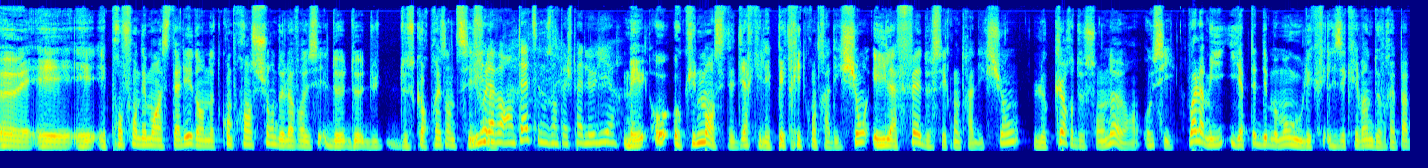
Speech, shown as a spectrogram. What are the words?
euh, est, est, est, profondément installée dans notre compréhension de l'œuvre de, de, de, de, ce que représente Céline. Il faut l'avoir en tête, ça ne nous empêche pas de le lire. Mais aucunement, c'est-à-dire qu'il est pétri de contradictions et il a fait de ces contradictions le cœur de son œuvre aussi. Voilà, mais il y a peut-être des moments où les, les, écrivains ne devraient pas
